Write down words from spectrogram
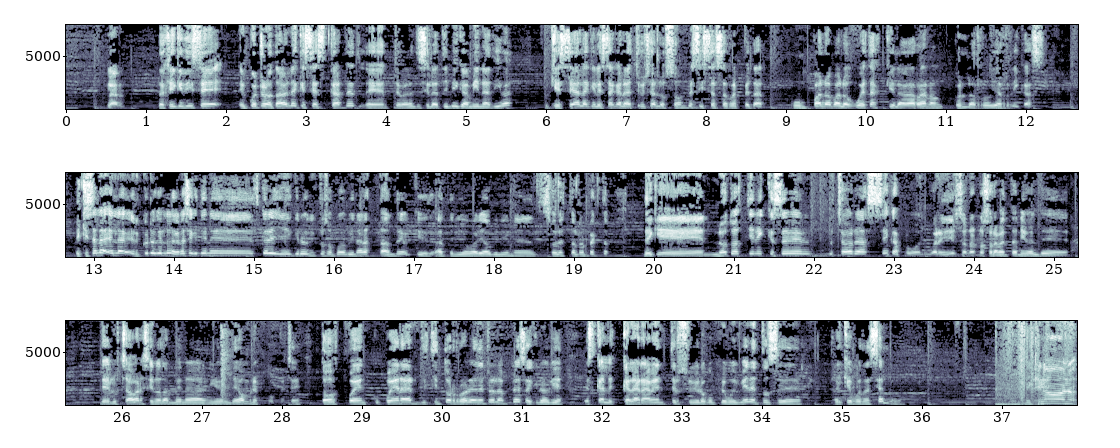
Claro. Lo que aquí dice, encuentro notable que sea Scarlett, eh, entre paréntesis la típica mina diva, que sea la que le saca la chucha a los hombres y se hace respetar. Un palo para los huetas que la agarraron con las rubias ricas. Es que esa es la, la- creo que es la gracia que tiene Scarlett y creo que incluso puede opinar hasta André, que ha tenido varias opiniones sobre esto al respecto, de que no todas tienen que ser luchadoras secas, pues, bueno, y eso no, no solamente a nivel de, de luchadoras, sino también a nivel de hombres, ¿cachai? Todos pueden, pueden haber distintos roles dentro de la empresa y creo que Scarlett claramente el suyo lo cumple muy bien, entonces hay que potenciarlo. Es que no, no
